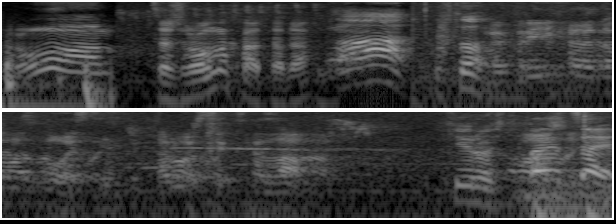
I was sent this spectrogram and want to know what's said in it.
Ром. Це ж Рома хата, так? Хто? Ми приїхали до вас в гості. Ростик сказав. Цей,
